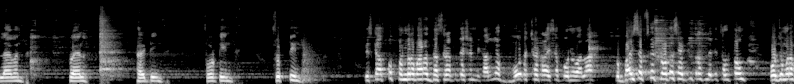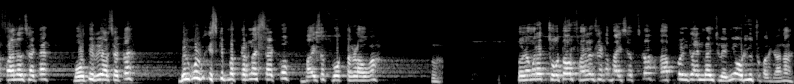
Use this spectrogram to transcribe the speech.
eleven twelve thirteen fourteen fifteen इसका आपको पंद्रह, बारह, दस रेपिटेशन निकालने बहुत अच्छा ट्राइसेप होने वाला है। तो बाइसेप्स के छोटे सेट की तरफ़ लेके चलता हूँ। और जो हमारा फाइनल सेट है, बहुत ही रेयर सेट है। बिल्कुल स्किप मत करना इस सेट को। बाइसेप्स बहुत तगड़ा होगा। तो जो हमारा चौथा और फाइनल सेट है बाइसेप्स का, आपको इंक्लाइन बेंच लेनी है और यू चुपक जाना है।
